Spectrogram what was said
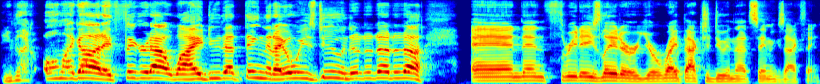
and you'd be like, oh my God, I figured out why I do that thing that I always do. And da da da da da. And then three days later, you're right back to doing that same exact thing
